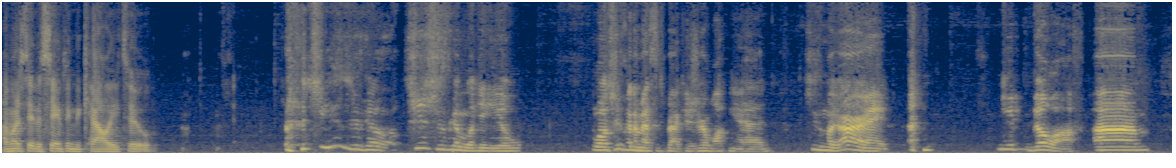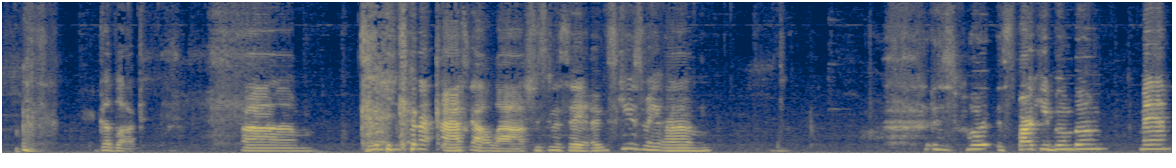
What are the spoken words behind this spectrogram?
I'm going to say the same thing to Callie too. she's just gonna she's just gonna look at you. Well, she's gonna message back because you're walking ahead. She's like, "All right, you go off. Um, good luck." Um, she's gonna ask out loud. She's gonna say, "Excuse me, um, is, what, is Sparky Boom Boom, man?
